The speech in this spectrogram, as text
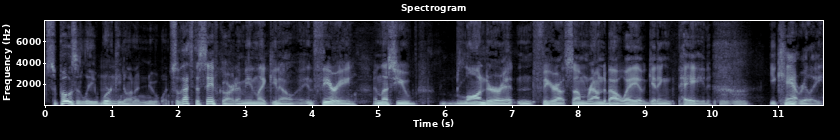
supposedly working on a new one. so that's the safeguard. I mean, like you know, in theory, unless you launder it and figure out some roundabout way of getting paid, you can't really.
